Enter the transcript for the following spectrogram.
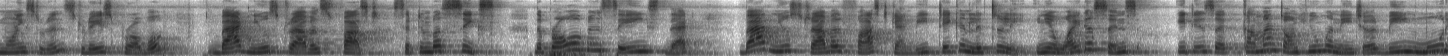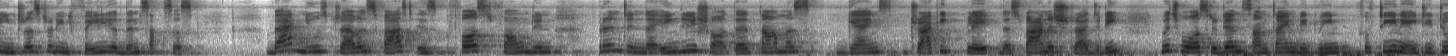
Good morning, students. Today's proverb Bad news travels fast. September 6. The proverbial sayings that bad news travel fast can be taken literally. In a wider sense, it is a comment on human nature being more interested in failure than success. Bad news travels fast is first found in print in the English author Thomas Gaines's tragic play The Spanish Tragedy, which was written sometime between 1582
